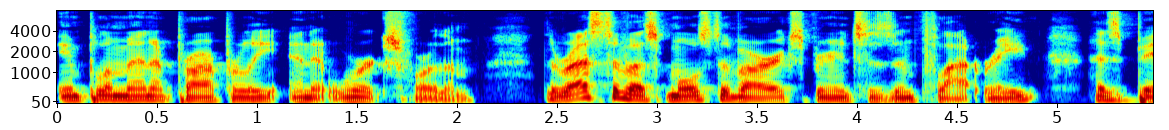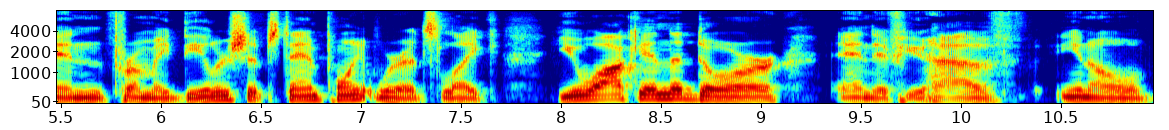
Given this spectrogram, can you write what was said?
implement it properly and it works for them. The rest of us, most of our experiences in flat rate has been from a dealership standpoint where it's like you walk in the door and if you have, you know,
